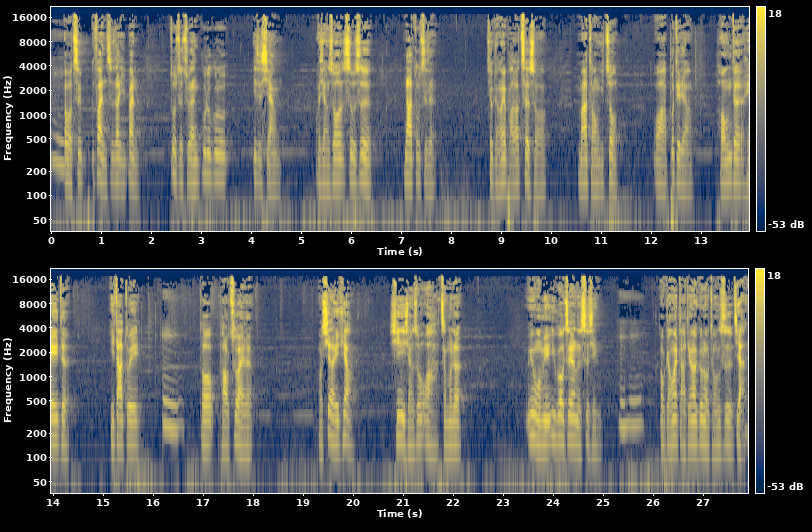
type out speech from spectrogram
嗯，那我吃饭吃到一半，肚子突然咕噜咕噜一直响，我想说是不是拉肚子的，就赶快跑到厕所马桶一坐，哇不得了，红的黑的一大堆。嗯，都跑出来了，我吓了一跳，心里想说：哇，怎么了？因为我没有遇过这样的事情。嗯哼，我赶快打电话跟我同事讲，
